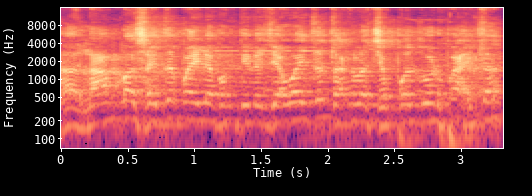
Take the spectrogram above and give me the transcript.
हा लांब बसायचं पहिल्या भक्तीला जेवायचं चांगला चप्पल जोड पाहायचा.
